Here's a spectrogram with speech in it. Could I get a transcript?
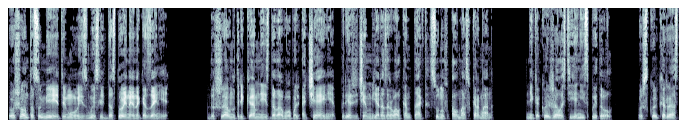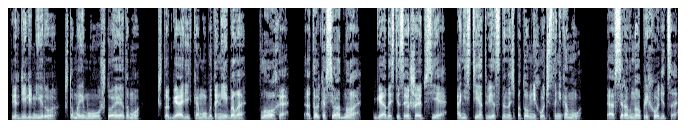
Уж он-то сумеет ему измыслить достойное наказание». Душа внутри камня издала вопль отчаяния, прежде чем я разорвал контакт, сунув алмаз в карман. Никакой жалости я не испытывал. Уж сколько раз твердили миру, что моему, что этому, что гадить кому бы то ни было плохо, а только все одно — гадости совершают все, а нести ответственность потом не хочется никому. А все равно приходится.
